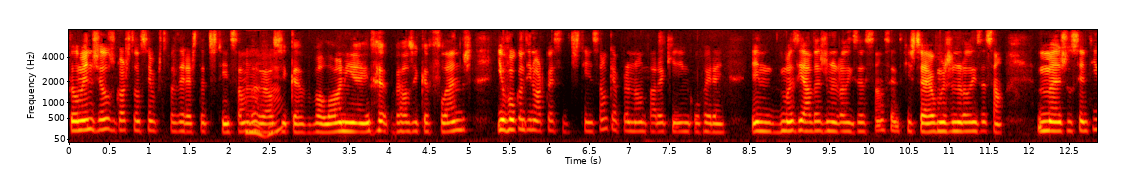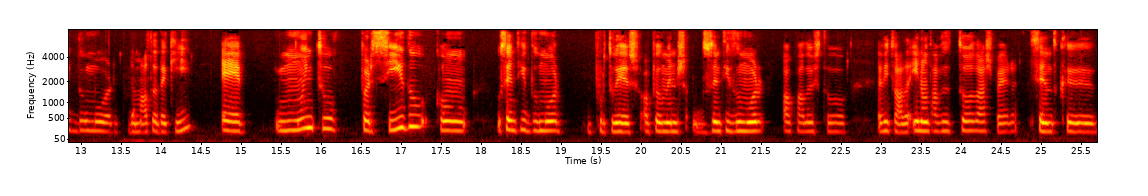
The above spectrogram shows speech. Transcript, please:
pelo menos eles gostam sempre de fazer esta distinção uhum. da Bélgica Valónia e da Bélgica Flandres, e eu vou continuar com essa distinção, que é para não estar aqui a incorrer em, em demasiada generalização, sendo que isto já é uma generalização, mas o sentido do humor da malta daqui é muito parecido com o sentido do humor português, ou pelo menos do sentido do humor ao qual eu estou habituada, e não estava de todo à espera, sendo que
